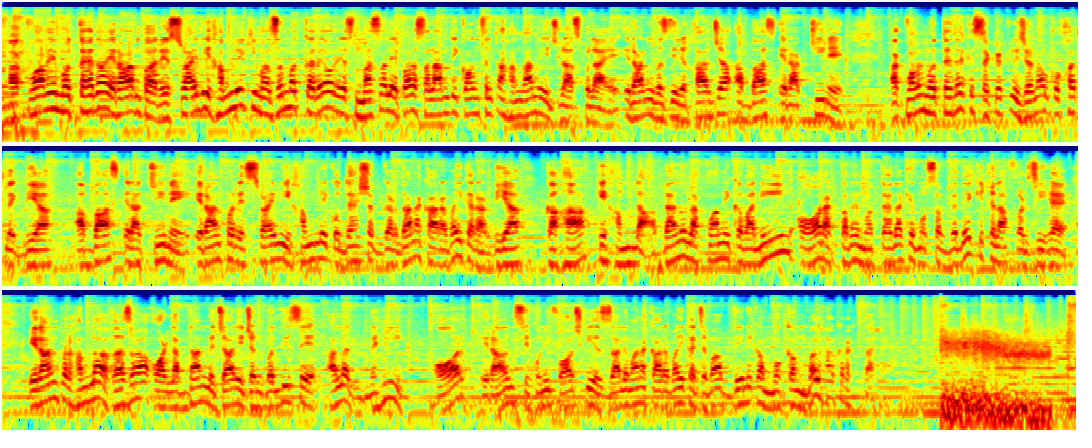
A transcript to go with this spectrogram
अकवा मुतहदा ईरान पर इसराइली हमले की मजम्मत करे और इस मसले पर सलामती कौंसिल का हंगामी इजलास बुलाए। ईरानी वज़ीर खारजा अब्बास इराकची ने अकवा मुतहदा के सेक्रेटरी जनरल को खत लिख दिया। अब्बास इराकची ने ईरान पर इसराइली हमले को दहशत गर्दाना कार्रवाई करार दिया। कहा कि हमला बैन अवी कवानीन और अकवा मुतहदा के मुसवदे की खिलाफ वर्जी है। ईरान पर हमला गजा और लबनान में जारी जंगबंदी से अलग नहीं और ईरान से होनी फौज की जालिमाना कार्रवाई का जवाब देने का मुकम्मल हक रखता है।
